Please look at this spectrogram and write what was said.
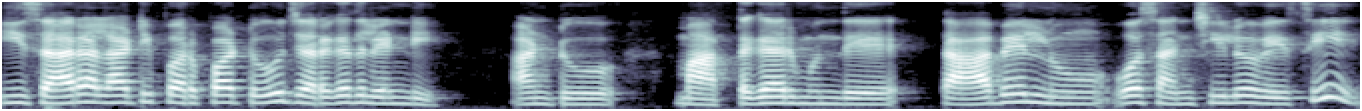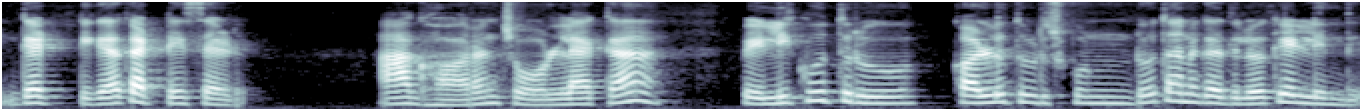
ఈసారి అలాంటి పొరపాటు జరగదులేండి అంటూ మా అత్తగారి ముందే తాబేల్ను ఓ సంచిలో వేసి గట్టిగా కట్టేశాడు. ఆ ఘోరం చూడలేక పెళ్ళి కూతురు కళ్ళు తుడుచుకుంటూ తన గదిలోకి వెళ్ళింది.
